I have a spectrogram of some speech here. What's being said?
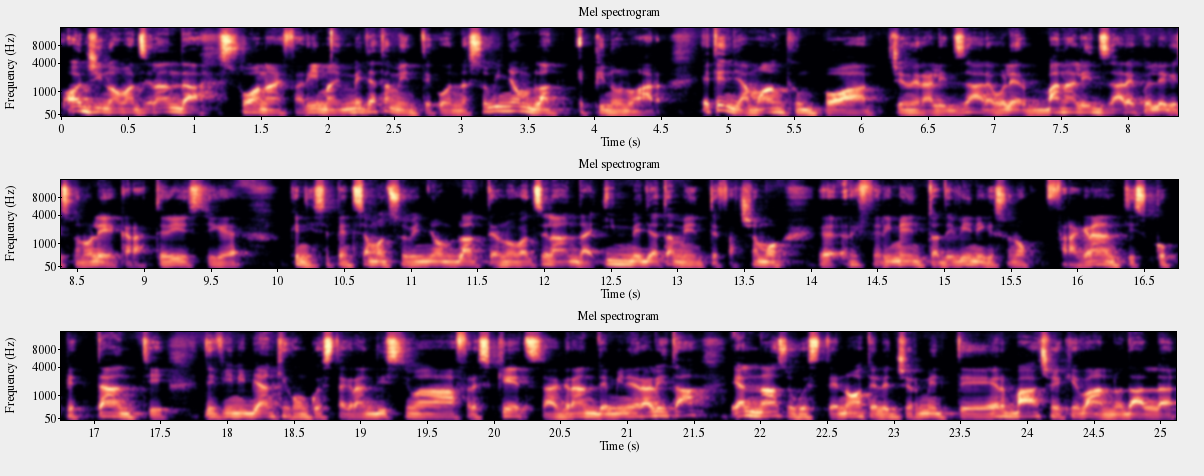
Oggi Nuova Zelanda suona e fa rima immediatamente con Sauvignon Blanc e Pinot Noir e tendiamo anche un po' a generalizzare, a voler banalizzare quelle che sono le caratteristiche quindi se pensiamo al Sauvignon Blanc della Nuova Zelanda, immediatamente facciamo eh, riferimento a dei vini che sono fragranti, scoppiettanti, dei vini bianchi con questa grandissima freschezza, grande mineralità e al naso queste note leggermente erbacee che vanno dal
